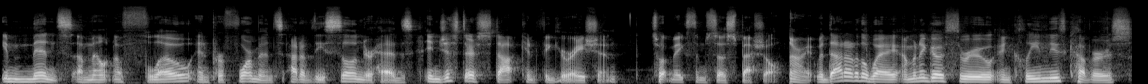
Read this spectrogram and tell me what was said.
immense amount of flow and performance out of these cylinder heads in just their stock configuration. It's what makes them so special. All right, with that out of the way, I'm gonna go through and clean these covers.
